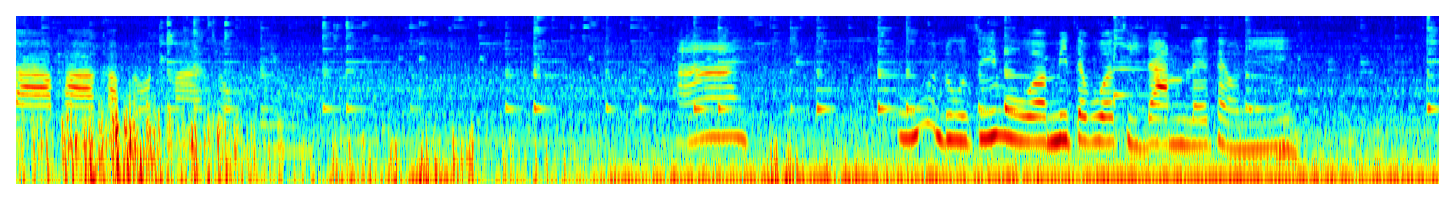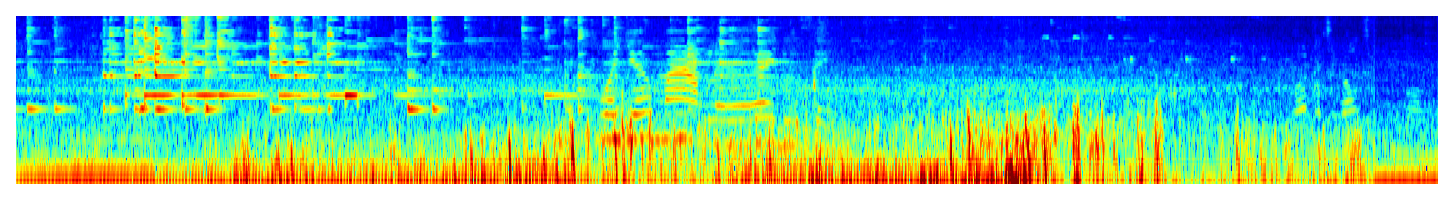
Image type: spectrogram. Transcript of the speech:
ตาพาขับรถมาชมวิวอายอู้ดูสิวัว มีแต่วัวสีดำเลยแถวนี้ วัวเยอะมากเลย ดูสิ Warte, sie ganz gut machen.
